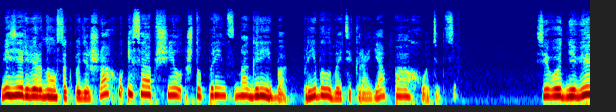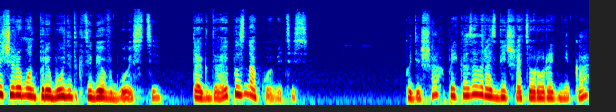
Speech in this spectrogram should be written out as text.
Визирь вернулся к падишаху и сообщил, что принц Магриба прибыл в эти края поохотиться. «Сегодня вечером он прибудет к тебе в гости. Тогда и познакомитесь». Падишах приказал разбить шатер у родника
